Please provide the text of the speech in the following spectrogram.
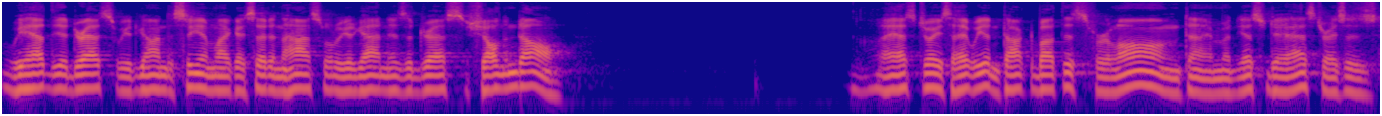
We had the address. We had gone to see him, like I said, in the hospital. We had gotten his address, Sheldon Dahl. I asked Joyce, I, we hadn't talked about this for a long time, but yesterday I asked her, I says,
